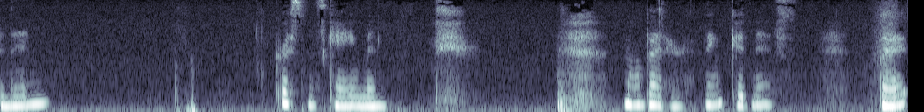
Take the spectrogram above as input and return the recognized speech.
And then Christmas came and I'm all better, thank goodness. But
